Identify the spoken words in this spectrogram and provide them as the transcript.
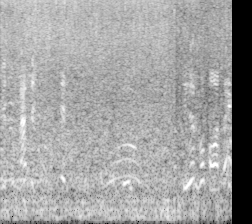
เป็นแบบนั้นเลย เตือนก็ปอดเลย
